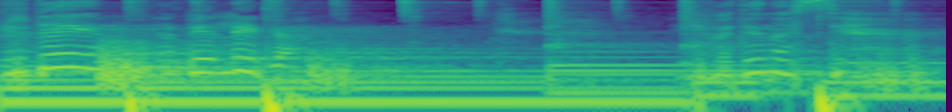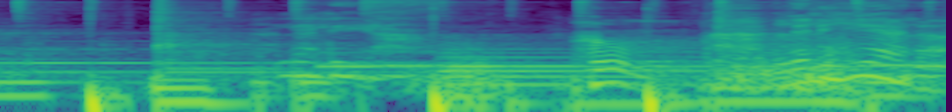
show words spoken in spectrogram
girdėjai apie lygą? Ji vadinasi Lelija. Hmm. Lelijėlė.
